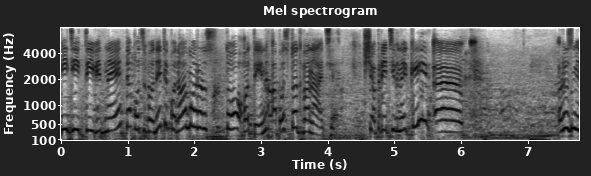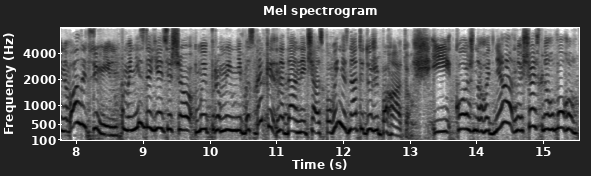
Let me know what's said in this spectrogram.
відійти від неї та подзвонити по номеру 101 або 112, щоб рятівники. Е, Розмінували цю міну. Мені здається, що ми про мінні безпеки на даний час повинні знати дуже багато. І кожного дня ну щось нового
